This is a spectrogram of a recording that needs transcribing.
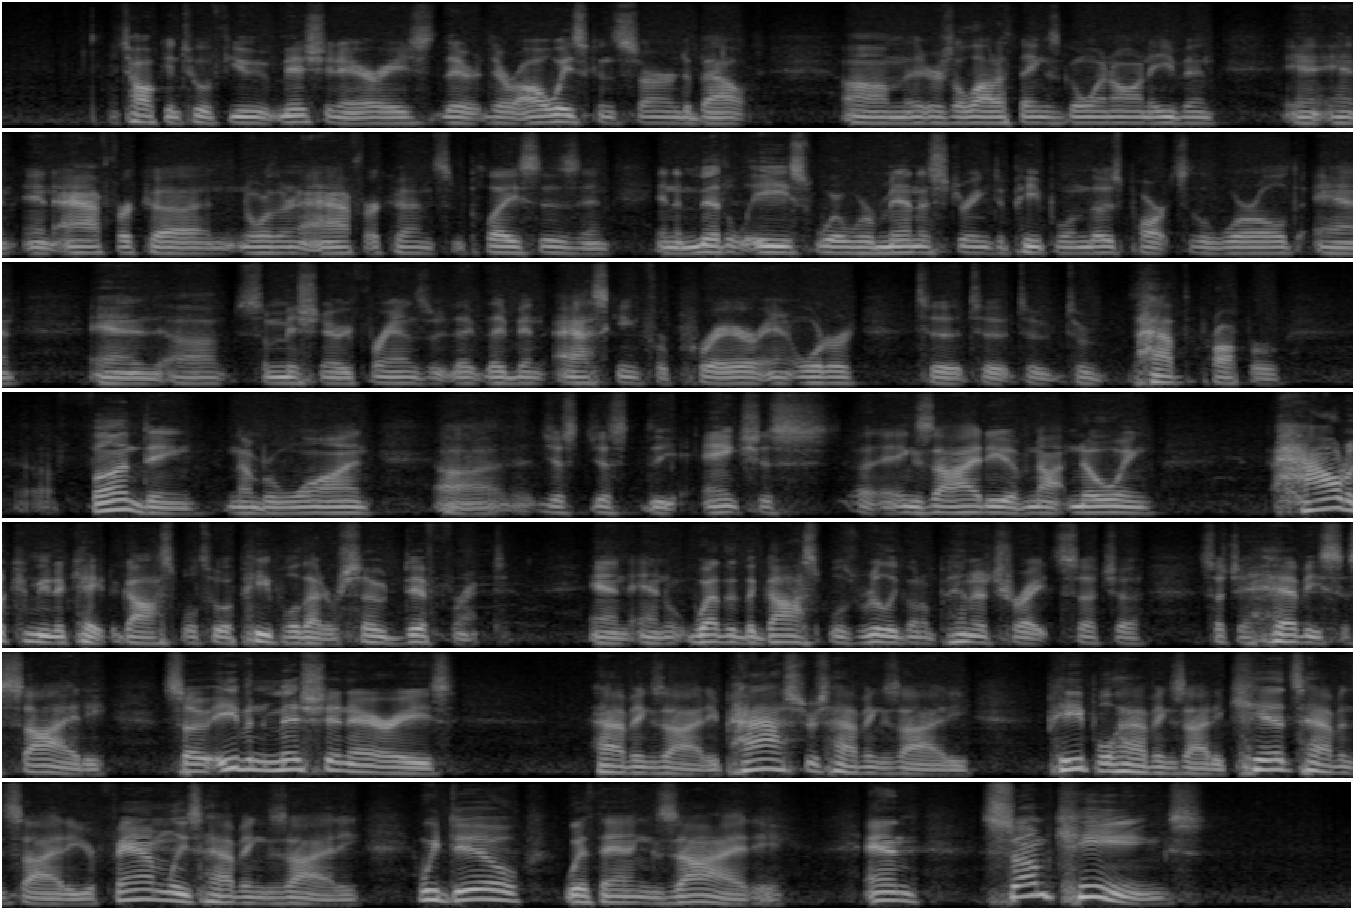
talking to a few missionaries, they're, they're always concerned about, um, there's a lot of things going on even in, in, in, Africa and northern Africa and some places and in the Middle East where we're ministering to people in those parts of the world and and uh, some missionary friends they, have been asking for prayer in order to, to, to, to have the proper uh, funding number one uh, just just the anxious uh, anxiety of not knowing how to communicate the gospel to a people that are so different and, and whether the gospel is really going to penetrate such a, such a heavy society. So even missionaries have anxiety, pastors have anxiety, people have anxiety, kids have anxiety, your families have anxiety. We deal with anxiety. And some kings,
